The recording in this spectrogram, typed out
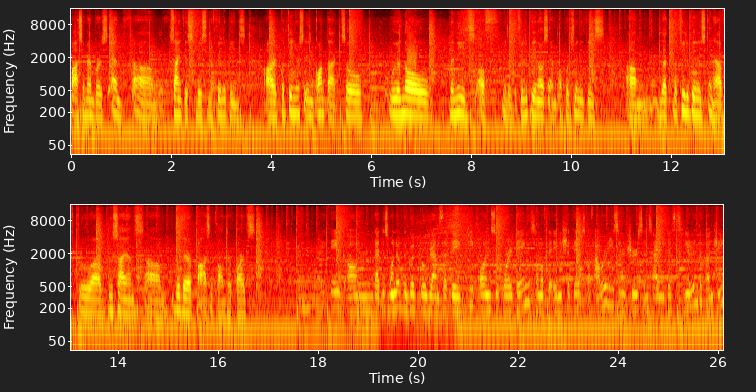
PAASE members and uh, scientists based in the Philippines are continuously in contact so we will know the needs of you know, the Filipinos and opportunities um, that the Filipinos can have to uh, do science um, with their PAASE counterparts. I think um, that is one of the good programs that they keep on supporting some of the initiatives of our researchers and scientists here in the country.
